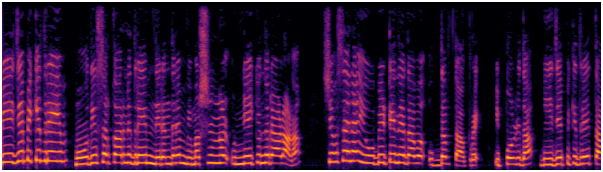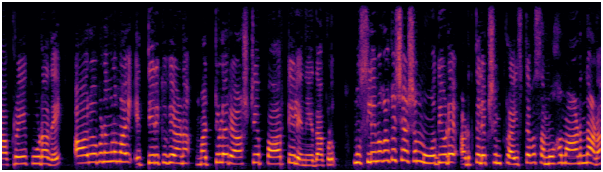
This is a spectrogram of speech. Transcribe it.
ബി ജെ പിക്കെതിരെയും മോദി സർക്കാരിനെതിരെയും നിരന്തരം വിമർശനങ്ങൾ ഉന്നയിക്കുന്ന ഒരാളാണ് ശിവസേന യു ബി ടി നേതാവ് ഉദ്ധവ് താക്കറെ. ഇപ്പോഴിതാ ബി ജെ പിക്കെതിരെ താക്കറയെ കൂടാതെ ആരോപണങ്ങളുമായി എത്തിയിരിക്കുകയാണ് മറ്റുള്ള രാഷ്ട്രീയ പാർട്ടിയിലെ നേതാക്കളും. മുസ്ലിമുകൾക്ക് ശേഷം മോദിയുടെ അടുത്ത ലക്ഷ്യം ക്രൈസ്തവ സമൂഹമാണെന്നാണ്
